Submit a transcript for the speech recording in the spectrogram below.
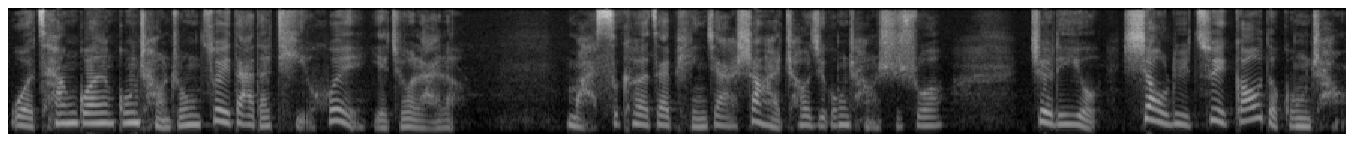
我参观工厂中最大的体会也就来了。马斯克在评价上海超级工厂时说：“这里有效率最高的工厂，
